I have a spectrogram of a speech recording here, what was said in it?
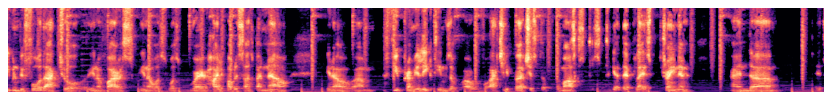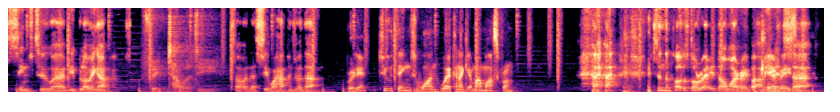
even before the actual you know virus you know was was very highly publicized. But now, you know, um, a few Premier League teams have, have actually purchased the, the masks to, to, get their players training, and um, it seems to uh, be blowing up. Fatality. So let's see what happens with that. Brilliant. Two things. One, where can I get my mask from? it's in the post already. Don't worry. But Okay, I mean, it's uh, amazing.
